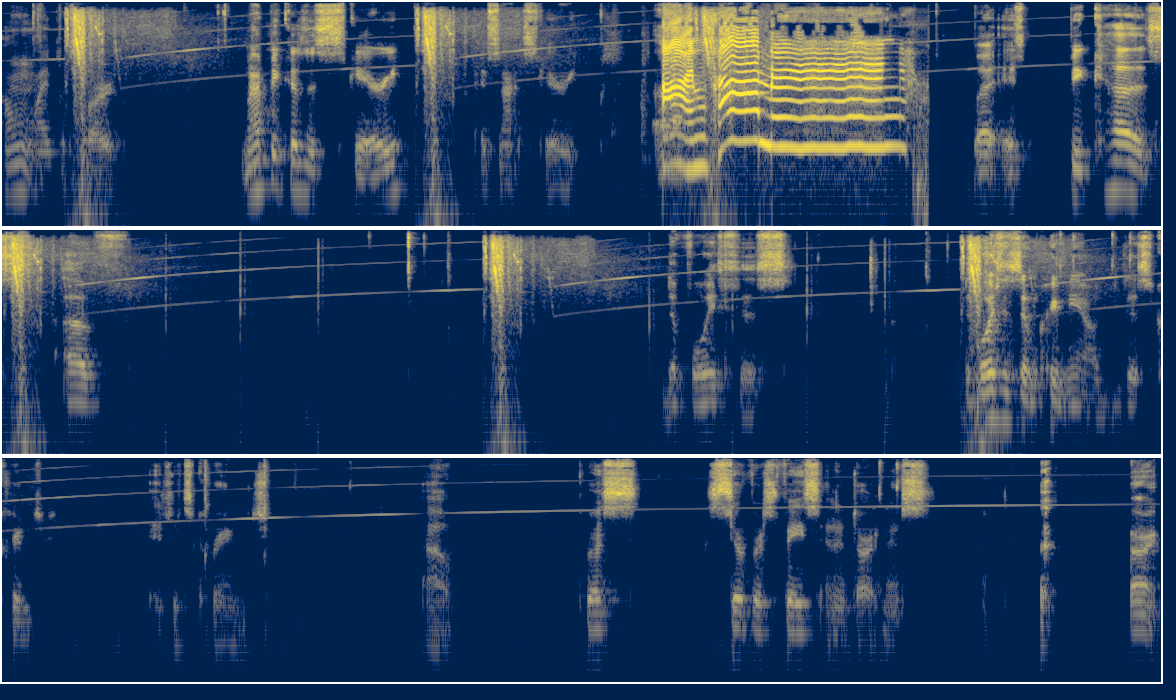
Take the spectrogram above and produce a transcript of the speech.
I don't like this part. Not because it's scary. It's not scary. Uh, I'm coming! but it's because of the voices. The voices don't creep me out, just cringe. It's just cringe. Oh. Press server's face in the darkness. Alright.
